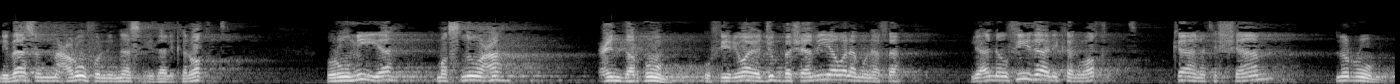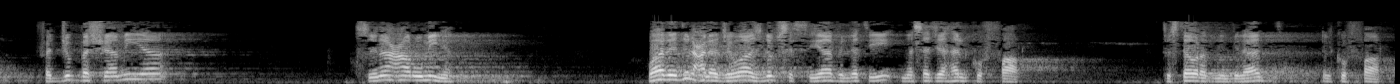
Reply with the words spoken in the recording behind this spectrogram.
لباس معروف للناس في ذلك الوقت. رومية مصنوعة عند الروم وفي رواية جبة شامية ولا منافاة لأنه في ذلك الوقت كانت الشام للروم. فالجبة الشامية صناعة رومية. وهذا يدل على جواز لبس الثياب التي نسجها الكفار. تستورد من بلاد الكفار.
